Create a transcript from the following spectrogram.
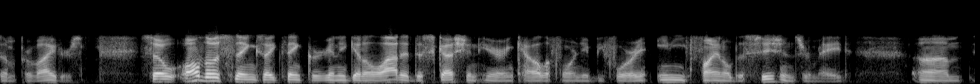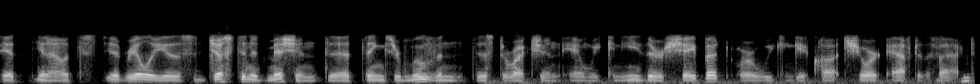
some providers. So all those things I think are going to get a lot of discussion here in California before any final decisions are made um, it you know it's it really is just an admission that things are moving this direction, and we can either shape it or we can get caught short after the fact.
